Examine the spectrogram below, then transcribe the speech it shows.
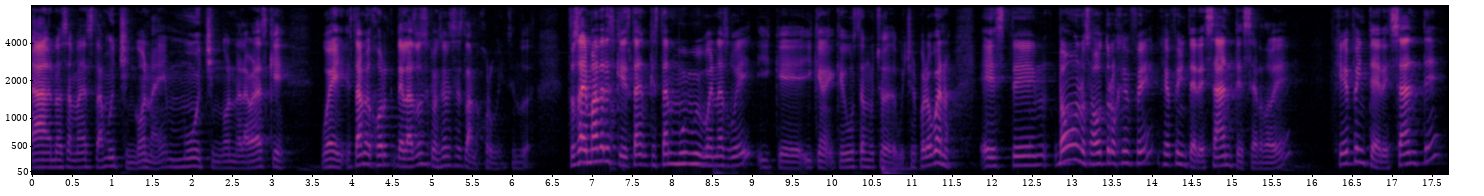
ah, no, esa madre está muy chingona, eh, muy chingona. La verdad es que, güey, está mejor, de las dos expansiones es la mejor, güey, sin duda. Entonces hay madres que están, que están muy, muy buenas, güey, y que, y que, que gustan mucho de The Witcher. Pero bueno, este, vámonos a otro jefe, jefe interesante, cerdo, ¿eh? Jefe interesante,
